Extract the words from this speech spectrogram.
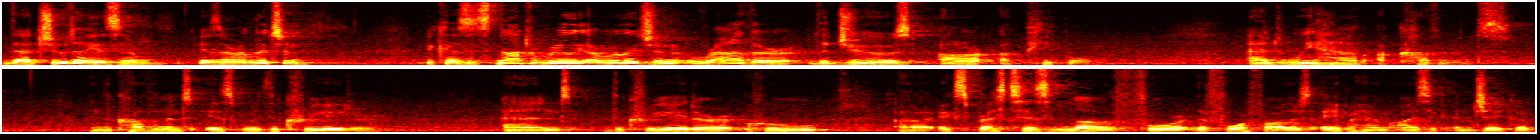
that Judaism is a religion because it's not really a religion. Rather, the Jews are a people. And we have a covenant. And the covenant is with the Creator. And the Creator who uh, expressed his love for the forefathers Abraham, Isaac, and Jacob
